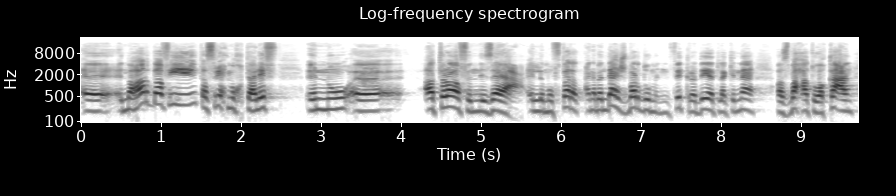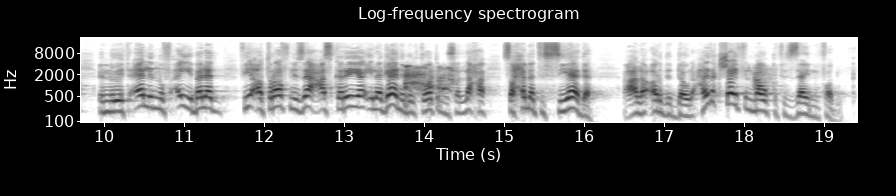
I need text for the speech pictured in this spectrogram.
آه النهارده في تصريح مختلف إنه آه أطراف النزاع اللي مفترض أنا بندهش برضو من الفكرة ديت لكنها أصبحت واقعا إنه يتقال إنه في أي بلد في أطراف نزاع عسكرية إلى جانب القوات المسلحة صاحبة السيادة على أرض الدولة. حضرتك شايف الموقف إزاي من فضلك؟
